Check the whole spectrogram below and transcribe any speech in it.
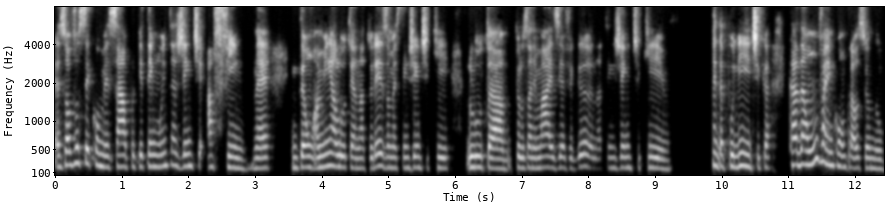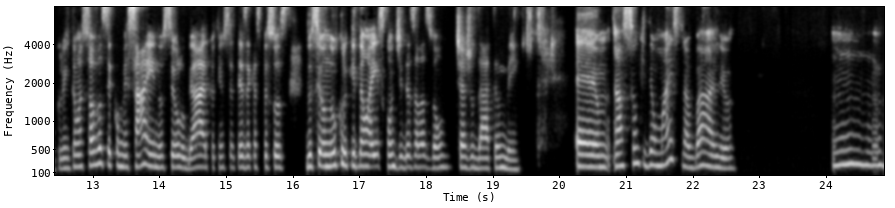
É só você começar, porque tem muita gente afim, né? Então, a minha luta é a natureza, mas tem gente que luta pelos animais e é vegana, tem gente que é da política, cada um vai encontrar o seu núcleo. Então, é só você começar aí no seu lugar, que eu tenho certeza que as pessoas do seu núcleo que estão aí escondidas, elas vão te ajudar também. É, a ação que deu mais trabalho. Hum,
